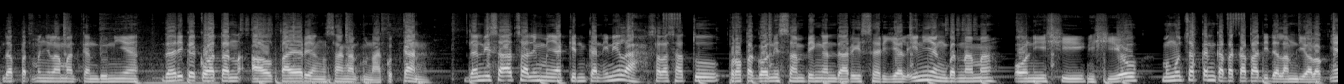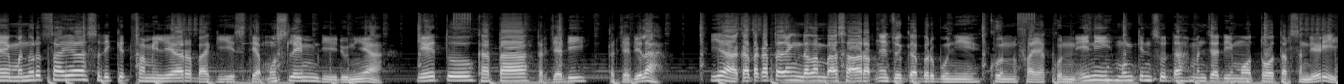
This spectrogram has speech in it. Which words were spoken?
dapat menyelamatkan dunia dari kekuatan Altair yang sangat menakutkan. Dan di saat saling meyakinkan inilah salah satu protagonis sampingan dari serial ini yang bernama Onishi Nishio mengucapkan kata-kata di dalam dialognya yang menurut saya sedikit familiar bagi setiap muslim di dunia yaitu kata terjadi, terjadilah. Ya, kata-kata yang dalam bahasa Arabnya juga berbunyi kun fayakun ini mungkin sudah menjadi moto tersendiri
